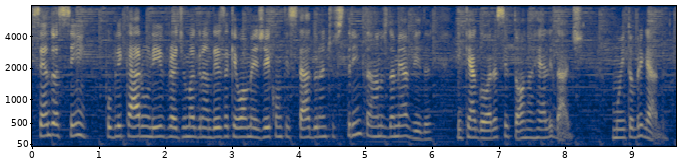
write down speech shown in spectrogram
Sendo assim, publicar um livro é de uma grandeza que eu almejei conquistar durante os 30 anos da minha vida e que agora se torna realidade. Muito obrigada.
